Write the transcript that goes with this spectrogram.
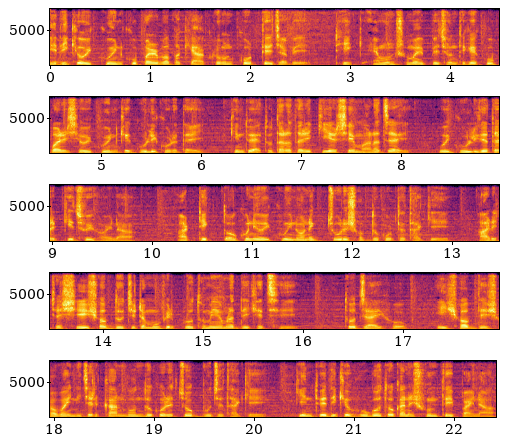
এদিকে ওই কুইন কুপারের বাবাকে আক্রমণ করতে যাবে। ঠিক এমন সময় পেছন থেকে কুপার এসে ওই কুইনকে গুলি করে দেয়। কিন্তু এত তাড়াতাড়ি কি আর সে মারা যায়? ওই গুলিতে তার কিছুই হয় না। আর ঠিক তখনই ওই কুইন অনেক জোরে শব্দ করতে থাকে। আর এটা সেই শব্দ যেটা মুভির প্রথমেই আমরা দেখেছি। তো যাই হোক, এই শব্দে সবাই নিজের কান বন্ধ করে চোখ বুঝে থাকে। কিন্তু এদিকে হুগো তো কানে শুনতেই পায় না।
